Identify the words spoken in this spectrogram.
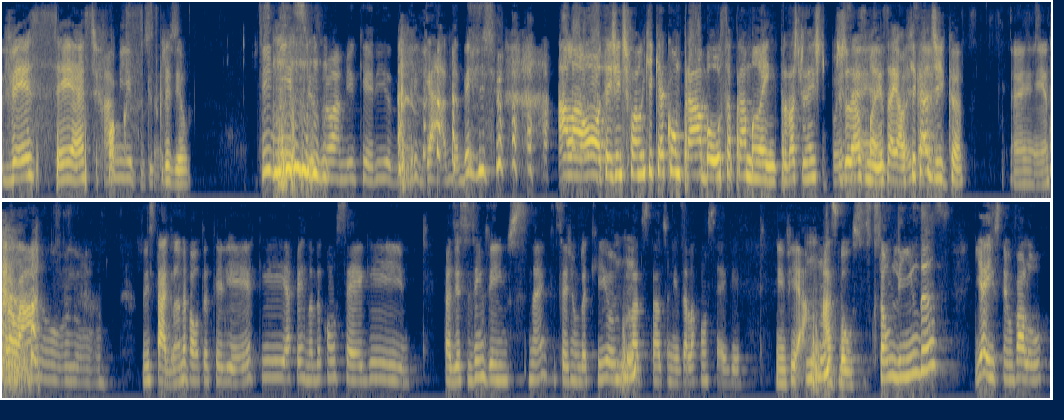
VCS Fox amigo, que escreveu. Vinícius, meu amigo querido, obrigada, beijo. Ah lá, ó, tem gente falando que quer comprar a bolsa para mãe, para dar presente para é, das mães. Aí, ó, fica é. a dica. É, entra lá no, no no Instagram da Volta Atelier que a Fernanda consegue fazer esses envios, né? Que sejam daqui ou uhum. lá dos Estados Unidos, ela consegue enviar uhum. as bolsas, que são lindas, e é isso, tem um valor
